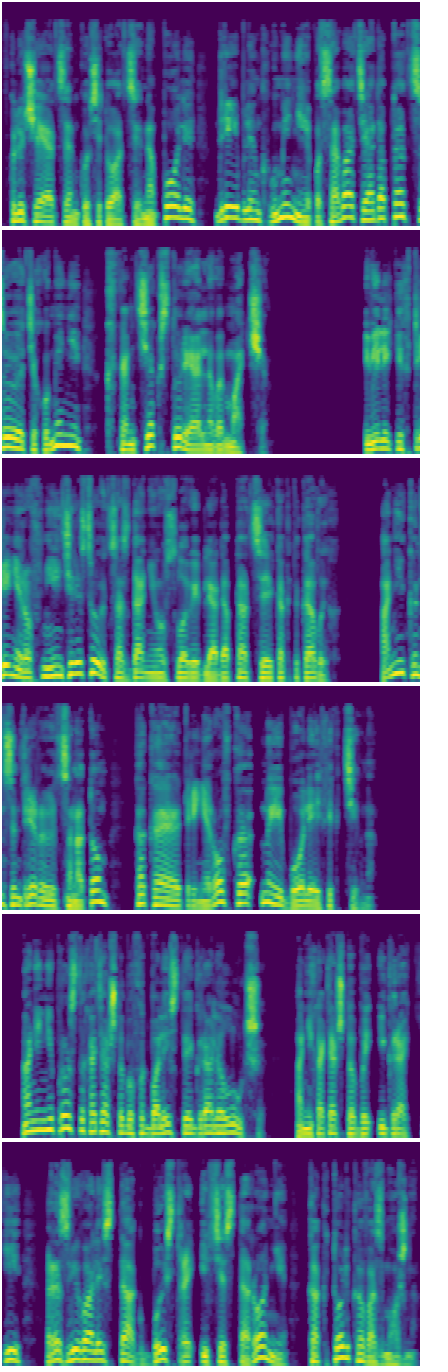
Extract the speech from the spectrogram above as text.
включая оценку ситуации на поле, дриблинг, умение пасовать и адаптацию этих умений к контексту реального матча. Великих тренеров не интересует создание условий для адаптации как таковых. Они концентрируются на том, какая тренировка наиболее эффективна. Они не просто хотят, чтобы футболисты играли лучше, они хотят, чтобы игроки развивались так быстро и всесторонне, как только возможно.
